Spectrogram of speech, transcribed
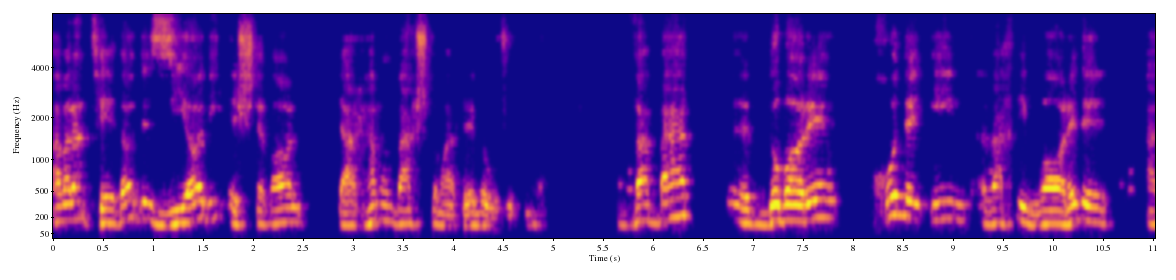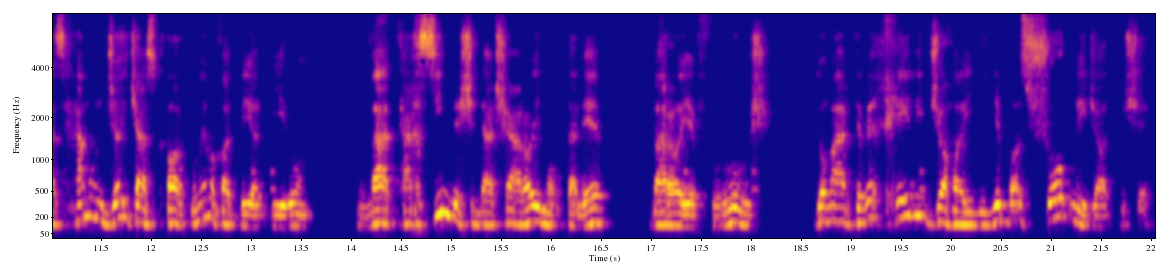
اولا تعداد زیادی اشتغال در همون بخش دو مرتبه به وجود میاد. و بعد دوباره خود این وقتی وارد از همون جایی که از کارخونه می‌خواد بیاد بیرون و تقسیم بشه در شهرهای مختلف برای فروش دو مرتبه خیلی جاهای دیگه باز شغل ایجاد میشه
